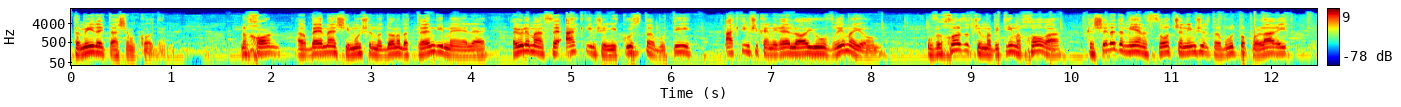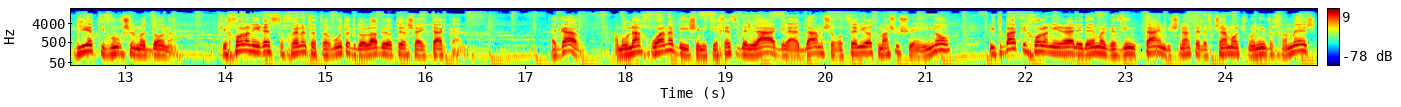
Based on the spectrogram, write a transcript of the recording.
תמיד הייתה שם קודם. נכון, הרבה מהשימוש של מדונה בטרנדים האלה היו למעשה אקטים של ניכוס תרבותי, אקטים שכנראה לא היו עוברים היום, ובכל זאת כשמביטים אחורה, קשה לדמיין עשרות שנים של תרבות פופולרית בלי התיווך של מדונה. ככל הנראה סוכנת התרבות הגדולה ביותר שהייתה כאן. אגב, המונח וואנאבי שמתייחס בלעג לאדם שרוצה להיות משהו שאינו, נתבע ככל הנראה על ידי מגזין טיים בשנת 1985,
